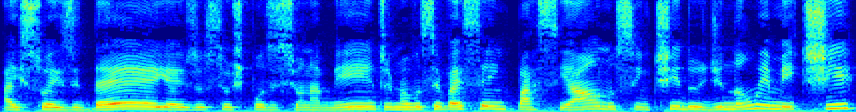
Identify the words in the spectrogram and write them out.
as suas ideias, os seus posicionamentos, mas você vai ser imparcial no sentido de não emitir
